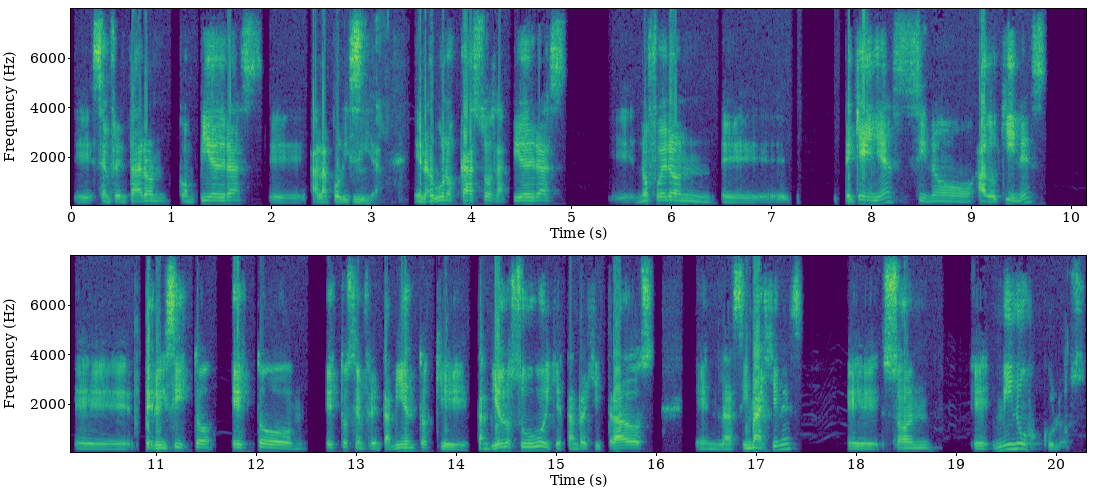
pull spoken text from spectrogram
se enfrentaron con piedras a la policía. En algunos casos las piedras no fueron pequeñas, sino adoquines. Eh, pero insisto, esto, estos enfrentamientos que también los hubo y que están registrados en las imágenes eh, son eh, minúsculos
